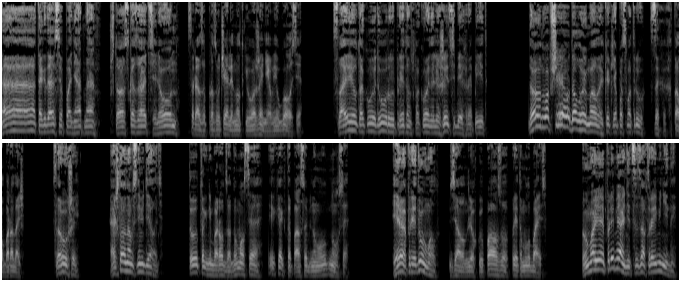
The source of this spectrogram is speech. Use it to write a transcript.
«А, тогда все понятно. Что сказать, силен?» — сразу прозвучали нотки уважения в его голосе. «Словил такую дуру и при этом спокойно лежит себе и храпит. «Да он вообще удалой малый, как я посмотрю», — захохотал бородач. «Слушай, а что нам с ним делать?» Тут огнебород задумался и как-то по-особенному улыбнулся. «Я придумал», — взял он легкую паузу, при этом улыбаясь. «У моей племянницы завтра именины.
